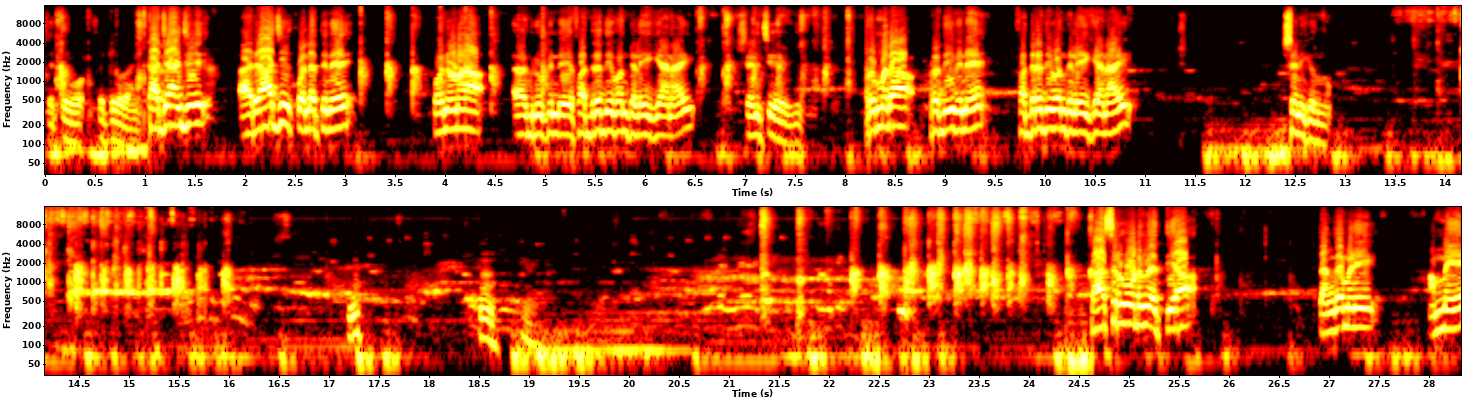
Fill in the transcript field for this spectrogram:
സെറ്റ് തുടങ്ങി രാജി കൊല്ലത്തിനെ പൊന്നോണ ഗ്രൂപ്പിന്റെ ഭദ്രദീപം തെളിയിക്കാനായി ക്ഷണിച്ചു കഴിഞ്ഞു. പ്രമല പ്രദീപിനെ ഭദ്രദീപം തെളിയിക്കാനായി ക്ഷണിക്കുന്നു. കാസർഗോഡ് നിന്ന് എത്തിയ തങ്കമണി അമ്മയെ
